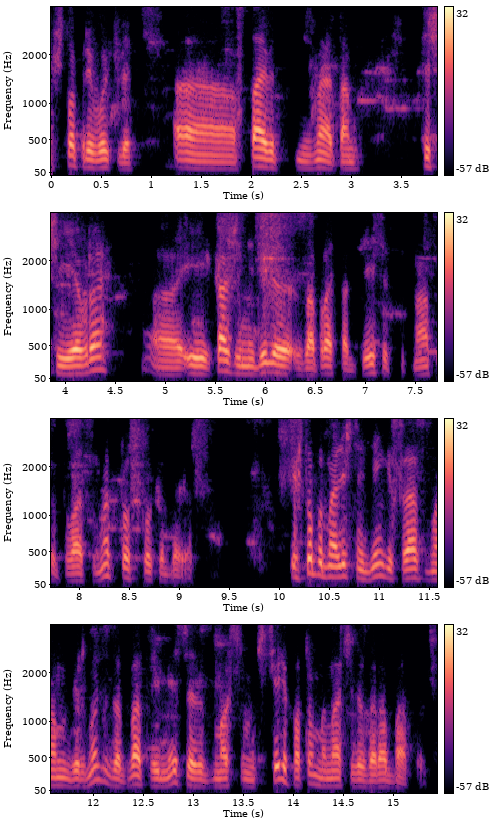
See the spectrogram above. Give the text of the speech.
что привыкли? А, ставить, не знаю, там, тысячи евро, а, и каждую неделю забрать там 10, 15, 20, ну, кто сколько дает. И чтобы наличные деньги сразу нам вернули за 2-3 месяца, максимум 4, потом мы начали зарабатывать.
